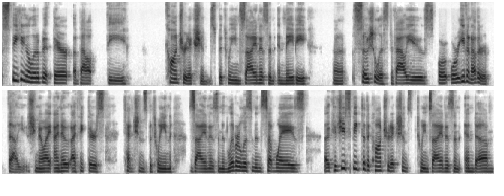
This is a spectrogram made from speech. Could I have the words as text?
speaking a little bit there about the contradictions between Zionism and maybe uh, socialist values or or even other values. You know, I, I know I think there's tensions between Zionism and liberalism in some ways. Uh, could you speak to the contradictions between Zionism and um,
